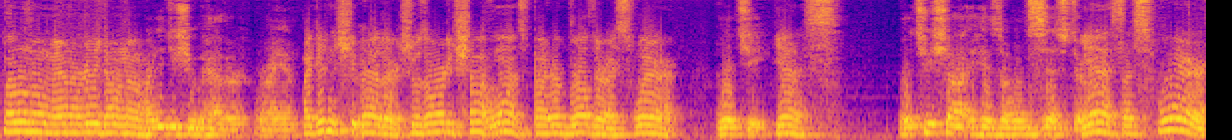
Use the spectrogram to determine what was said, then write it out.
I don't know, man. I really don't know. why did you shoot Heather, Ryan? I didn't shoot Heather. She was already shot once by her brother, I swear. Richie. Yes. Richie shot his own sister. Yes, I swear.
